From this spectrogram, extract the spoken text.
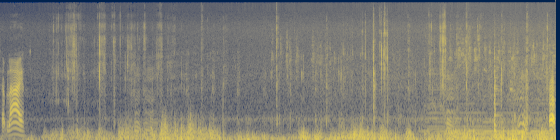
แซ่บไล่ครับ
